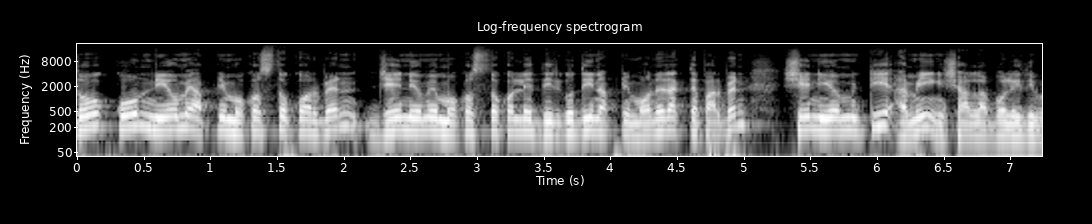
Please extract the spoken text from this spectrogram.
তো কোন নিয়মে আপনি মুখস্থ করবেন, যে নিয়মে মুখস্থ করলে দীর্ঘদিন আপনি মনে রাখতে পারবেন সেই নিয়মটি আমি ইনশাল্লাহ বলে দিব।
